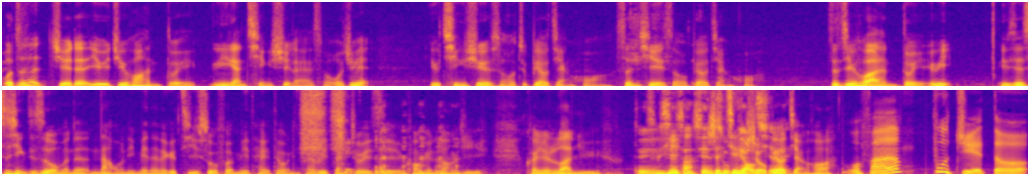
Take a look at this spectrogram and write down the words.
我真的觉得有一句话很对，你讲情绪来的时候，我觉得有情绪的时候就不要讲话，生气的时候不要讲话。这句话很对，因为有些事情就是我们的脑里面的那个激素分泌太多，你才会讲出一些狂言乱语、狂言乱语。对所以肾上腺素气的时候不要讲话。我反而不觉得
